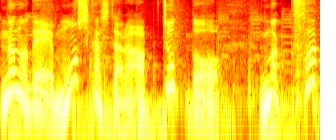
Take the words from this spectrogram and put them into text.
なので、もしかしたら、ちょっと、まあ、昨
